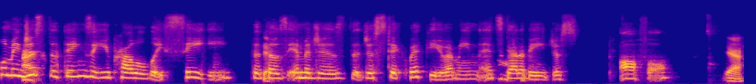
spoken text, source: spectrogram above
Well, I mean, I- just the things that you probably see, that Yeah. those images that just stick with you. I mean, it's got to be just awful. Yeah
